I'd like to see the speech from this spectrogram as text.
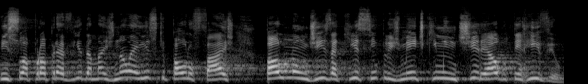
em sua própria vida, mas não é isso que Paulo faz. Paulo não diz aqui simplesmente que mentira é algo terrível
